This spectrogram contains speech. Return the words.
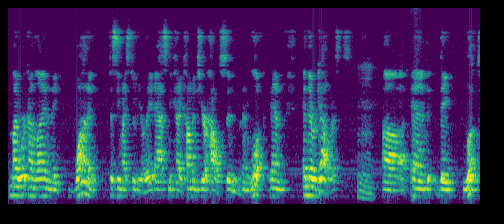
my work online and they wanted to see my studio. They asked me, "Can I come into your house and, and look?" And and they were gallerists, Mm, uh, and they looked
